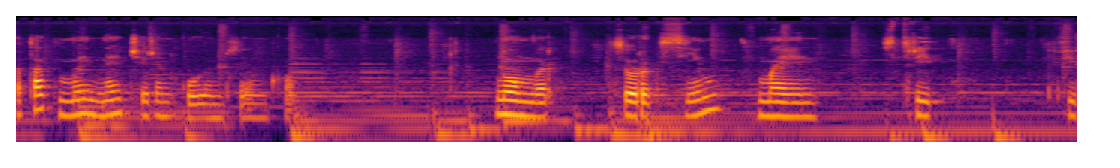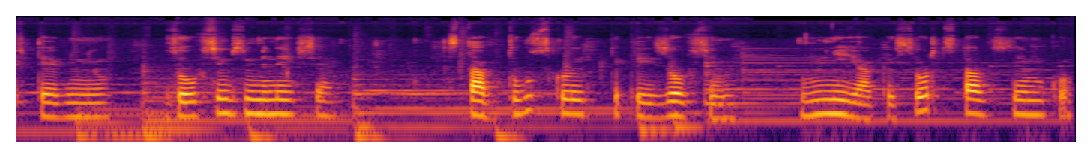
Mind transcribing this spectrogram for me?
А так ми не черенкуємо взимку. Номер 47 Main Street Fifth Avenue зовсім змінився. Став тусклий, такий зовсім ніякий сорт став взимку.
